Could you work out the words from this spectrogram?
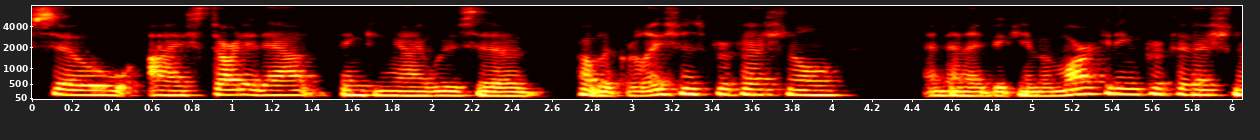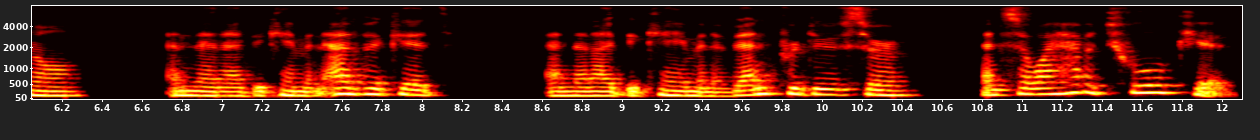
So I started out thinking I was a public relations professional, and then I became a marketing professional, and then I became an advocate, and then I became an event producer. And so I have a toolkit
